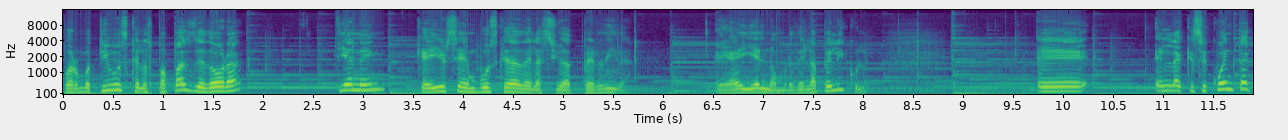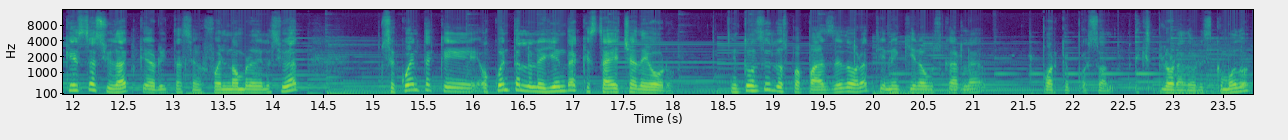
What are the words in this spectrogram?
por motivos que los papás de Dora tienen que irse en búsqueda de la ciudad perdida. He ahí el nombre de la película. Eh, en la que se cuenta que esta ciudad, que ahorita se fue el nombre de la ciudad, se cuenta que, o cuenta la leyenda que está hecha de oro. Entonces los papás de Dora tienen que ir a buscarla porque pues son exploradores como Dora.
